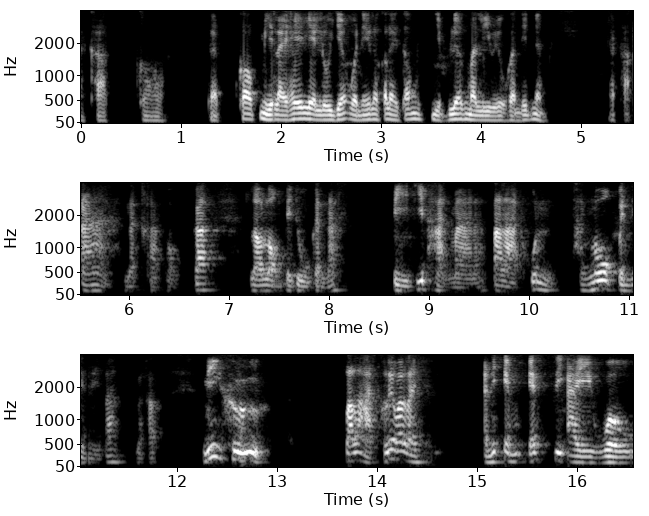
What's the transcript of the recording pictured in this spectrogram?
นะครับ ก็ แต่ก็มีอะไรให้เรียนรู้เยอะวันนี้เราก็เลยต้องหยิบเรื่องมารีวิวกันนิดหนึ่งนะครับอ่านะครับผมก็เราลองไปดูกันนะ ปีที่ผ่านมานะตลาดหุ้นทั้งโลกเป็นยังไงบ้างนะครับ นี่คือตลาดเขาเรียกว่าอะไร อันนี้ MSCI World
